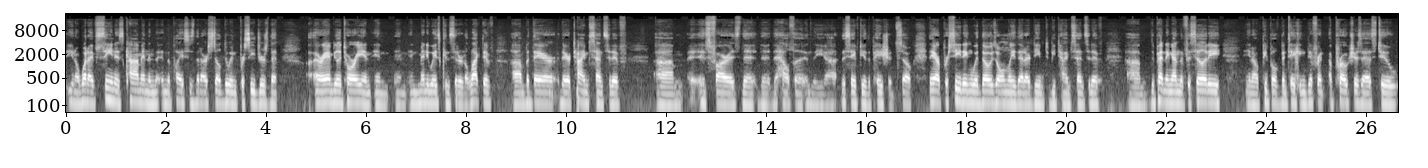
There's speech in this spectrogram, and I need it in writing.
you know what i've seen is common in the in the places that are still doing procedures that are ambulatory and in in many ways considered elective um, but they're they're time sensitive um, as far as the the, the health uh, and the uh, the safety of the patient. So they are proceeding with those only that are deemed to be time sensitive. Um, depending on the facility, you know, people have been taking different approaches as to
